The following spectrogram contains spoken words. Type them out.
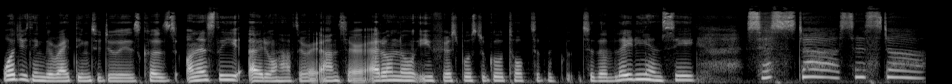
what do you think the right thing to do is? Because honestly, I don't have the right answer. I don't know if you're supposed to go talk to the to the lady and say, "Sister, sister,"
